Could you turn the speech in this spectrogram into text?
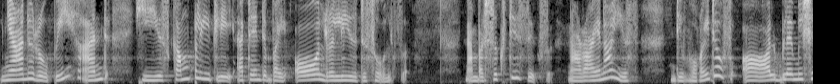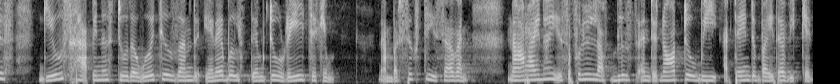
Jnanarupi, and he is completely attained by all released souls. Number 66 Narayana is devoid of all blemishes, gives happiness to the virtues, and enables them to reach him. Number 67 Narayana is full of bliss and not to be attained by the wicked.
